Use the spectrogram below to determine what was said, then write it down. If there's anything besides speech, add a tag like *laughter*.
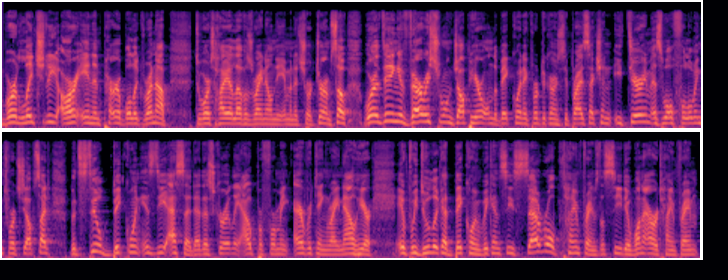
we're literally are in a parabolic run up towards higher levels right now in the imminent short term. So we're doing a very strong job here on the Bitcoin and cryptocurrency price section. Ethereum as well following towards the upside, but still Bitcoin is the asset that is currently outperforming everything right now here. If we do look at Bitcoin, we can see several time frames. Let's see the one hour time frame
